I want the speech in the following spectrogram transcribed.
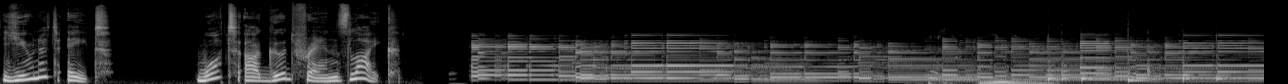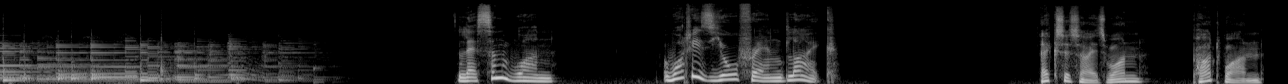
Unit 8. What are good friends like? Lesson 1. What is your friend like? Exercise 1, Part 1,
